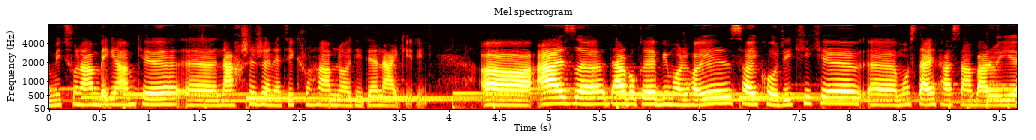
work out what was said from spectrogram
می‌تونم بگم که نقش ژنتیک رو هم نادیده نگیریم. از در واقع بیماری های psychiatric ی که مستعد هستن برای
